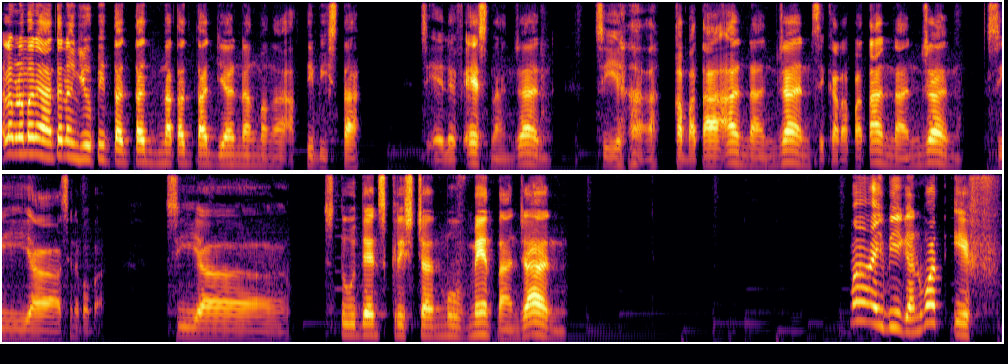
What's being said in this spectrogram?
Alam naman natin ang UP tad-tad natadtad yan ng mga aktivista. Si LFS nandyan. Si uh, Kabataan nandyan. Si Karapatan nandyan. Si, uh, sino pa ba? Si uh, Students Christian Movement nandyan. Mga kaibigan, what if,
